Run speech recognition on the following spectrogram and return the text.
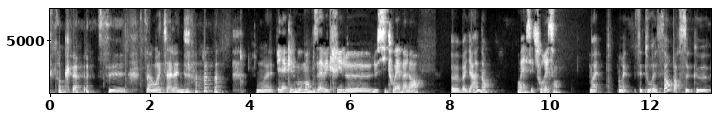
Donc c'est c'est un vrai challenge. ouais. Et à quel moment vous avez créé le, le site web alors? Euh, Bah il y a un an. Ouais, c'est tout récent. Ouais, ouais, c'est tout récent parce que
